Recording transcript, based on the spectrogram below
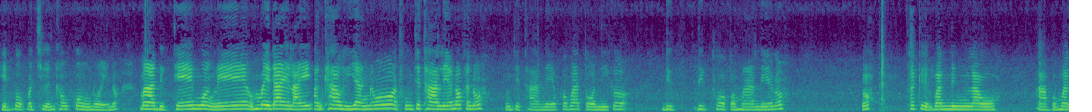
เห็นบอกว่าเชิญเข้ากล้องหน่อยเนาะมาดึกแท้ง่วงแล้วไม่ได้อะไรทานข้าวหรือยังเนาะคงจะทานแล้วเนาะค่ะเนาะคงจะทานแล้ว เพราะว่าตอนนี้ก็ดึกดึกพอประมาณแล้วเนาะเนาะถ้าเกิดวันหนึ่งเราอ่าประมาณ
